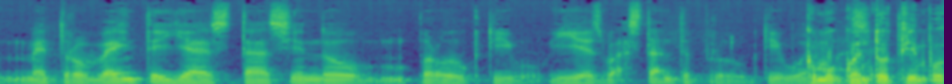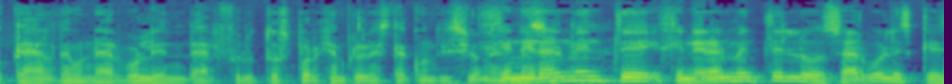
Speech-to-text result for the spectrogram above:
metro veinte ya está siendo productivo y es bastante productivo. ¿Cómo cuánto tiempo tarda un árbol en dar frutos, por ejemplo, en esta condición? Generalmente, generalmente los árboles que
